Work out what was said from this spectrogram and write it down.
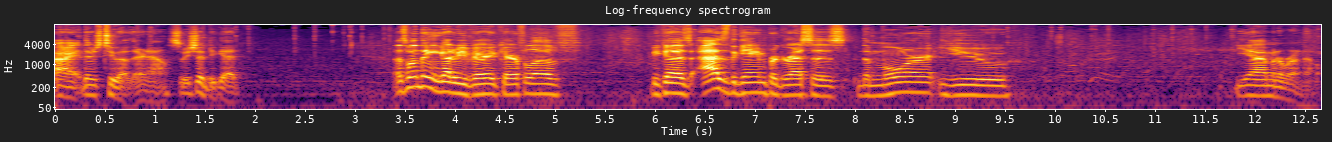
Alright, there's two up there now, so we should be good. That's one thing you got to be very careful of because as the game progresses, the more you Yeah, I'm going to run out.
